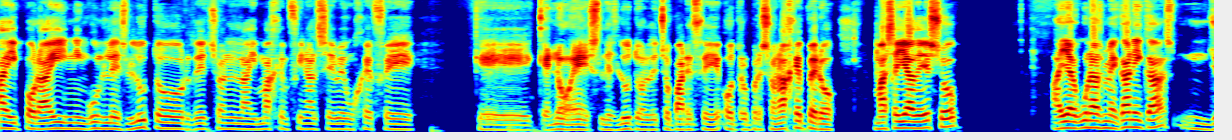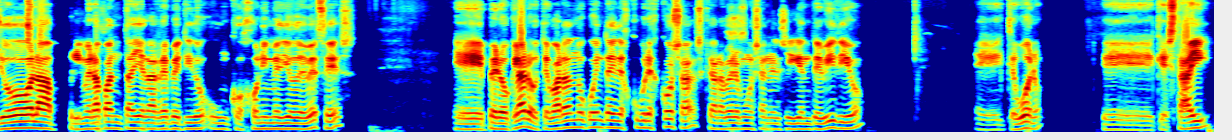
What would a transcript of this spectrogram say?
hay por ahí ningún Les Luthor. De hecho, en la imagen final se ve un jefe que, que no es Les Luthor. De hecho, parece otro personaje. Pero más allá de eso, hay algunas mecánicas. Yo la primera pantalla la he repetido un cojón y medio de veces. Eh, pero claro, te vas dando cuenta y descubres cosas que ahora veremos en el siguiente vídeo. eh, que bueno, que, que está ahí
